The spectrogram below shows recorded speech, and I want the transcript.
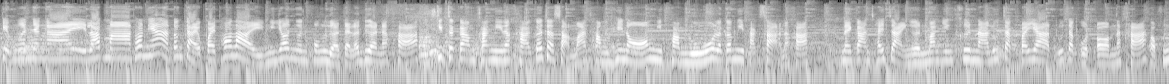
เก็บเงินยังไง รับมาเท่านี้ต้องจ่ายออกไปเท่าไหร่ มียอดเงินคงเหลือแต่ละเดือนนะคะ กิจกรรมครั้งนี้นะคะก็จะสามารถทำให้น้องมีความรู้แล้วก็มีทักษะนะคะในการใช้จ่ายเงินมากยิ่งขึ้นนะ รู้จักประหยัดรู้จักอดออมนะคะ ขอบคุณ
